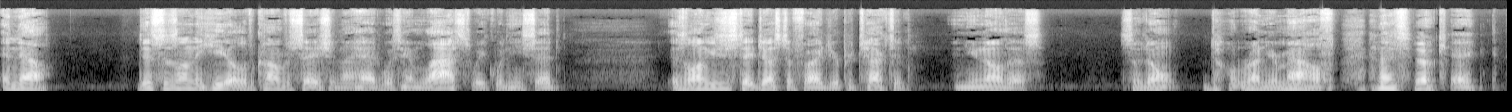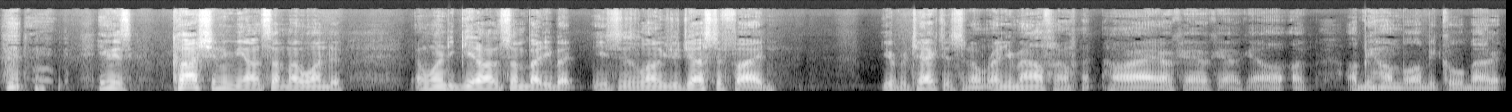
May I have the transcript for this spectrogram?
And now, this is on the heel of a conversation I had with him last week when he said, as long as you stay justified, you're protected. And you know this. So don't don't run your mouth. And I said, okay. he was cautioning me on something I wanted to I wanted to get on somebody, but he says, as long as you're justified, you're protected, so don't run your mouth. And I'm like, all right, okay, okay, okay. I'll, I'll, I'll be humble. I'll be cool about it.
